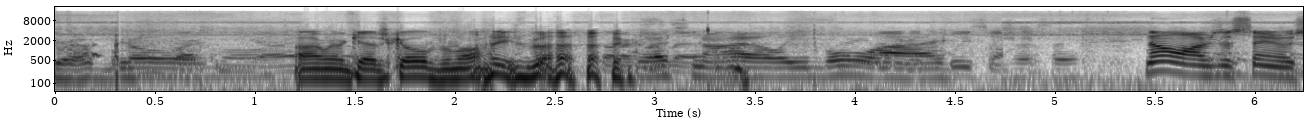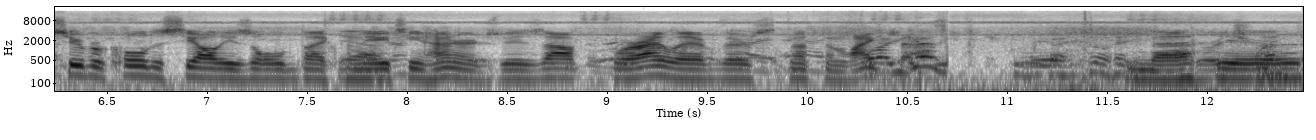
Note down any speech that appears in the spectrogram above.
Oh, I'm gonna catch cold from all these bugs. West Nile, E boy. No, I was just saying it was super cool to see all these old, like from the 1800s. Because out where I live, there's nothing like that. Matthews.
